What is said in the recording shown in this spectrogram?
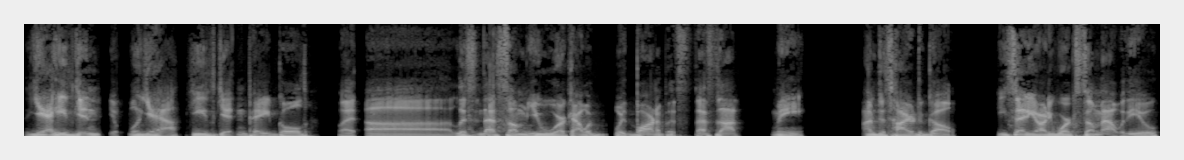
yeah, he's getting, well, yeah, he's getting paid gold. But uh listen, that's something you work out with, with Barnabas. That's not me. I'm just hired to go. He said he already worked something out with you.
